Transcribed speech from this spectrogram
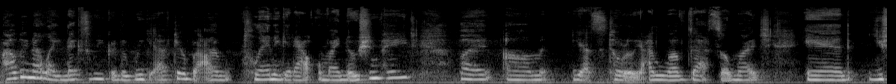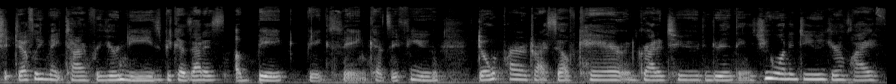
Probably not like next week or the week after but i'm planning it out on my notion page. But um, yes totally. I love that so much. And you should definitely make time for your needs because that is a big big thing. Because if you don't prioritize self-care and gratitude and doing things that you want to do your life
